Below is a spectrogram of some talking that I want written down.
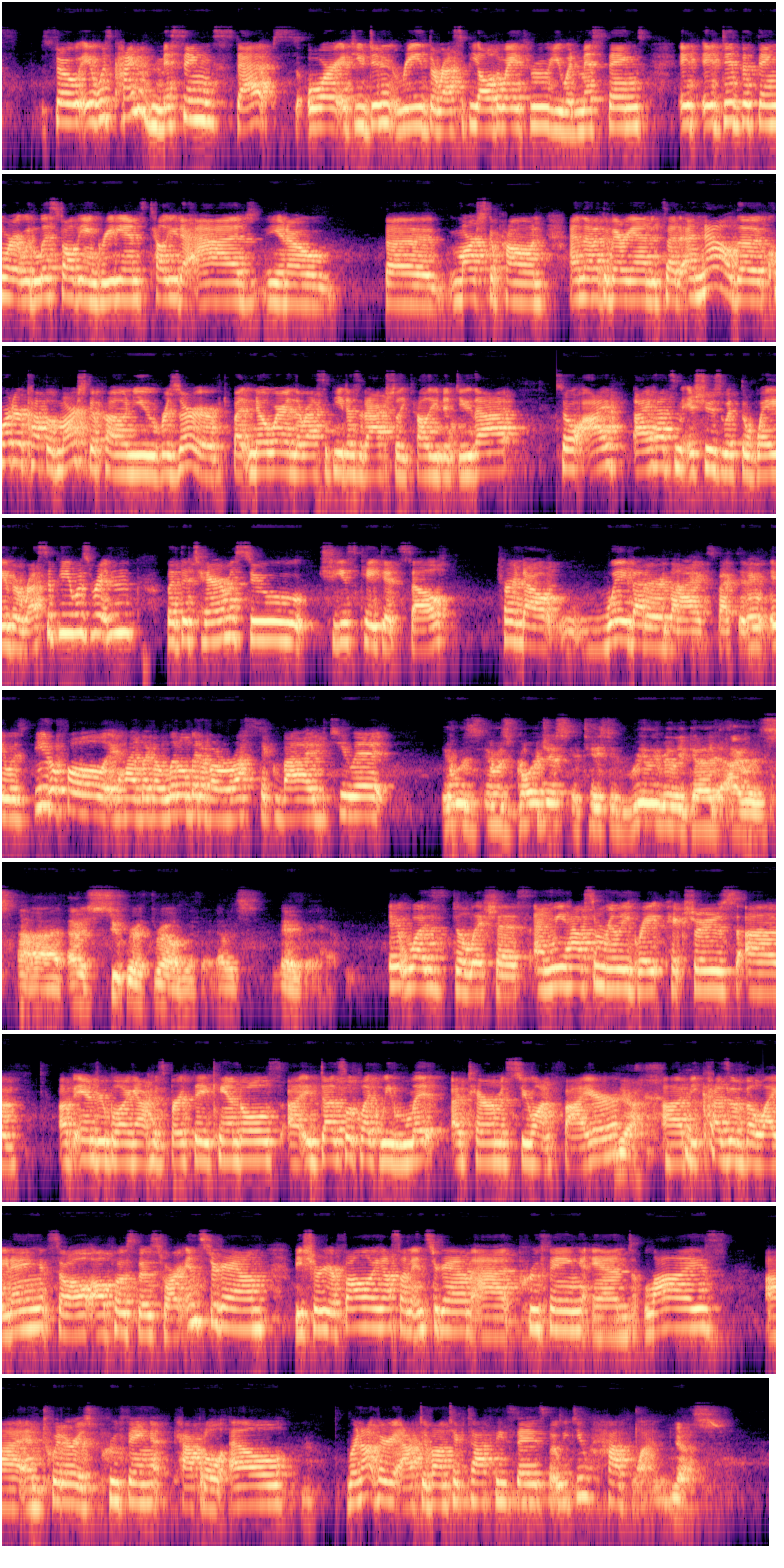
So it was kind of missing steps, or if you didn't read the recipe all the way through, you would miss things. It, it did the thing where it would list all the ingredients, tell you to add, you know, the mascarpone, and then at the very end it said, and now the quarter cup of mascarpone you reserved, but nowhere in the recipe does it actually tell you to do that. So I I had some issues with the way the recipe was written, but the tiramisu cheesecake itself turned out way better than I expected. It, it was beautiful. It had like a little bit of a rustic vibe to it. It was it was gorgeous. It tasted really really good. I was uh, I was super thrilled with it. I was very, very happy. It was delicious. And we have some really great pictures of of Andrew blowing out his birthday candles. Uh, it does look like we lit a tiramisu on fire yeah. uh, because of the lighting. So I'll, I'll post those to our Instagram. Be sure you're following us on Instagram at Proofing and Lies. Uh, and Twitter is Proofing capital L. We're not very active on TikTok these days, but we do have one. Yes.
